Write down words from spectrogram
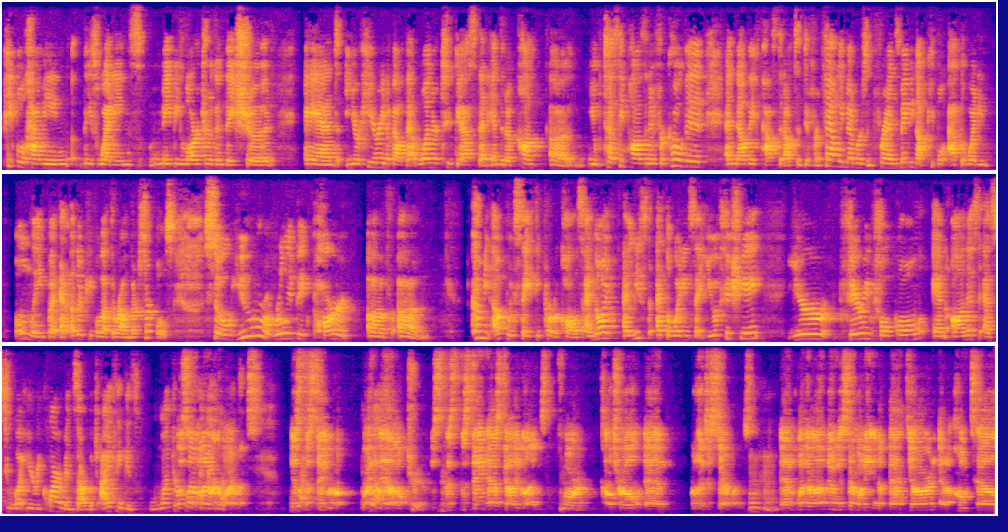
people having these weddings maybe larger than they should. And you're hearing about that one or two guests that ended up con- uh, you know, testing positive for COVID, and now they've passed it out to different family members and friends. Maybe not people at the wedding only, but at other people that around their circles. So you were a really big part of um, coming up with safety protocols. I know, at least at the weddings that you officiate, you're very vocal and honest as to what your requirements are, which I think is wonderful. what's not my and excellent. requirements? The Right. state. Right now, True. the, the state has guidelines for cultural and religious ceremonies. hmm And whether I'm doing a ceremony in a backyard, at a hotel,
